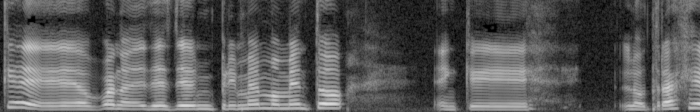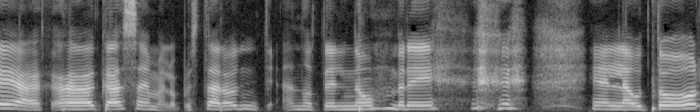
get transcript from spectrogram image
que bueno desde el primer momento en que lo traje a, casa y me lo prestaron, anoté el nombre, el autor,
